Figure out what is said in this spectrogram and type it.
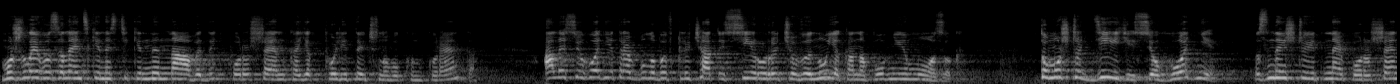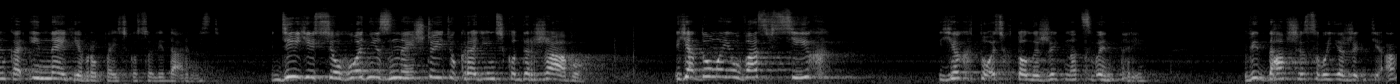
Можливо, Зеленський настільки ненавидить Порошенка як політичного конкурента. Але сьогодні треба було би включати сіру речовину, яка наповнює мозок. Тому що дії сьогодні знищують не Порошенка і не європейську солідарність. Дії сьогодні знищують українську державу. Я думаю, у вас всіх є хтось, хто лежить на цвинтарі, віддавши своє життя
